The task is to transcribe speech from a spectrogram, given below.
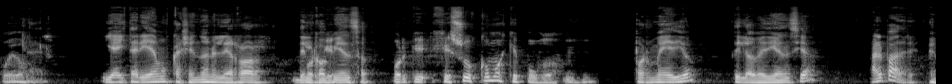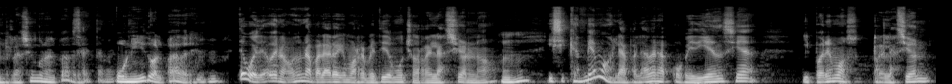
puedo. Claro. Y ahí estaríamos cayendo en el error del comienzo. Porque Jesús, ¿cómo es que pudo? Por medio de la obediencia al Padre. En relación con el Padre. Exactamente. Unido al Padre. Ujú. De vuelta, bueno, es una palabra que hemos repetido mucho, relación, ¿no? Y si cambiamos la palabra obediencia y ponemos relación,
